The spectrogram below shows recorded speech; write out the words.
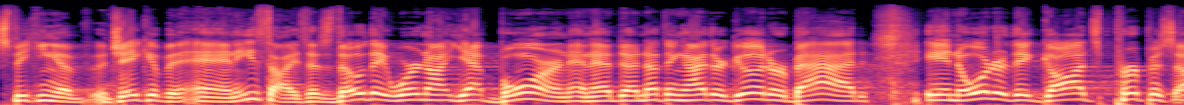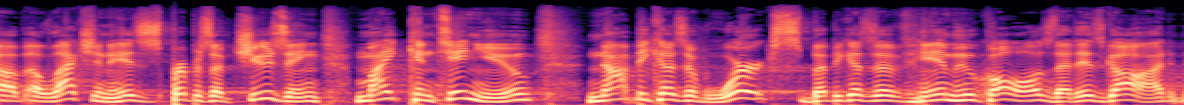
Speaking of Jacob and Esau, he says, though they were not yet born and had done nothing either good or bad, in order that God's purpose of election, his purpose of choosing, might continue, not because of works, but because of him who calls, that is God,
